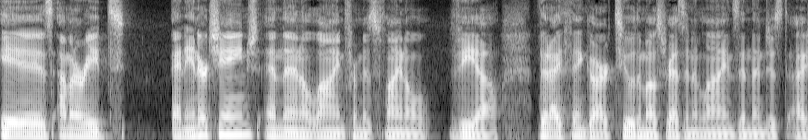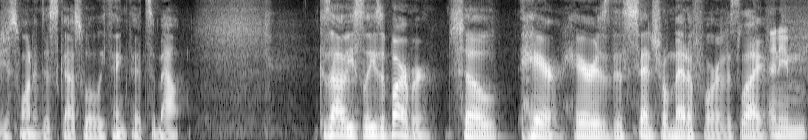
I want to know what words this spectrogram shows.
is I'm going to read an interchange and then a line from his final VO that I think are two of the most resonant lines. And then just, I just want to discuss what we think that's about. Because obviously he's a barber. So hair, hair is the central metaphor of his life. and he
